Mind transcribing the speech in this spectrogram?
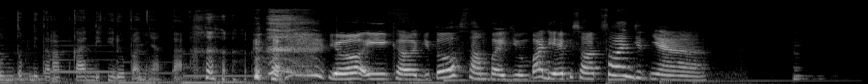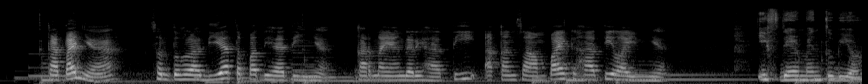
untuk diterapkan di kehidupan nyata. Yoi, kalau gitu sampai jumpa di episode selanjutnya. Katanya, sentuhlah dia tepat di hatinya, karena yang dari hati akan sampai ke hati lainnya. If they're meant to be your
